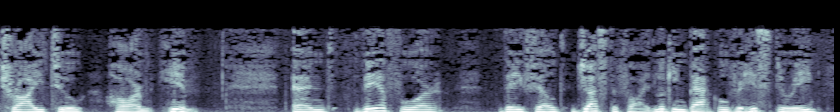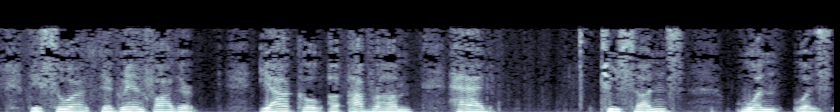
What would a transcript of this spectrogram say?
try to harm him. And therefore, they felt justified. Looking back over history, they saw their grandfather Yaakov, uh, Abraham had two sons. One was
